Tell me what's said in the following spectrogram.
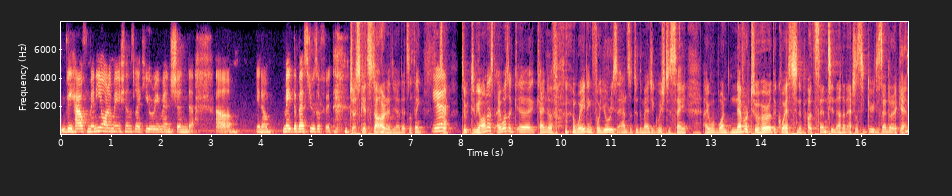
we have many automations like yuri mentioned uh, you know make the best use of it just get started yeah that's the thing yeah so to, to be honest i was uh, kind of waiting for yuri's answer to the magic wish to say i want never to hear the question about sentinel and azure security center again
